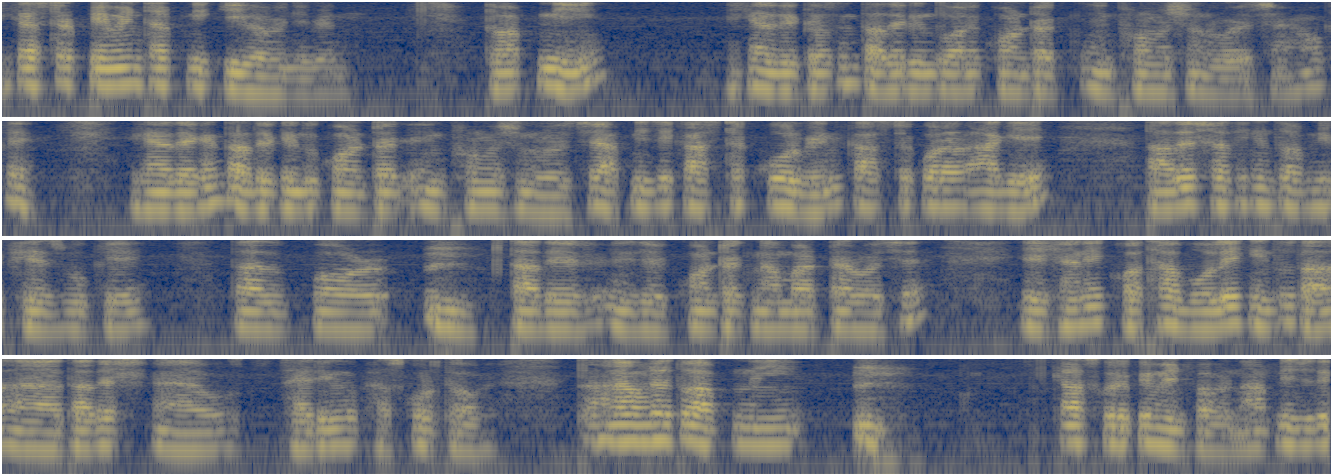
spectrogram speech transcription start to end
এই কাজটার পেমেন্ট আপনি কীভাবে নেবেন? তো আপনি এখানে দেখতে পাচ্ছেন, তাদের কিন্তু অনেক কন্ট্যাক্ট ইনফরমেশন রয়েছে ওকে এখানে দেখেন, তাদের কিন্তু কন্ট্যাক্ট ইনফরমেশন রয়েছে। আপনি যে কাজটা করবেন, কাজটা করার আগে তাদের সাথে কিন্তু আপনি ফেসবুকে তারপর তাদের যে কন্ট্যাক্ট নাম্বারটা রয়েছে, এখানে কথা বলে কিন্তু তাদের সাইডে কিন্তু কাজ করতে হবে। তা না হলে তো আপনি কাজ করে পেমেন্ট পাবেন। আপনি যদি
